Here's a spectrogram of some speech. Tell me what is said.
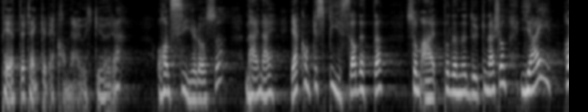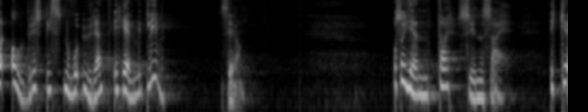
Peter tenker det kan jeg jo ikke gjøre. Og han sier det også. Nei, nei, jeg kan ikke spise av dette som er på denne duken. er sånn, 'Jeg har aldri spist noe urent i hele mitt liv', sier han. Og så gjentar synet seg. Ikke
